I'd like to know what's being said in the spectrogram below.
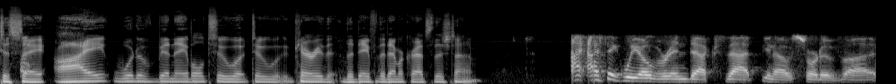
to say I would have been able to uh, to carry the, the day for the Democrats this time? I, I think we over-index that, you know, sort of, uh,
